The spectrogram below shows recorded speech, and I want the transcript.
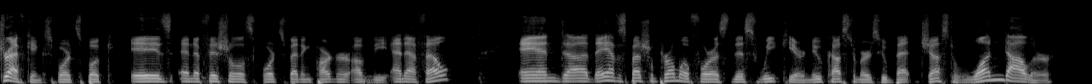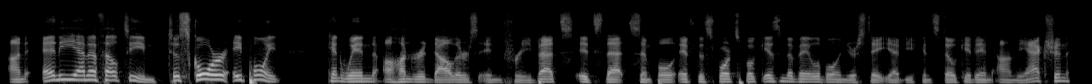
DraftKings Sportsbook is an official sports betting partner of the NFL. And uh, they have a special promo for us this week here. New customers who bet just $1 on any NFL team to score a point can win $100 in free bets. It's that simple. If the sports book isn't available in your state yet, you can still get in on the action.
